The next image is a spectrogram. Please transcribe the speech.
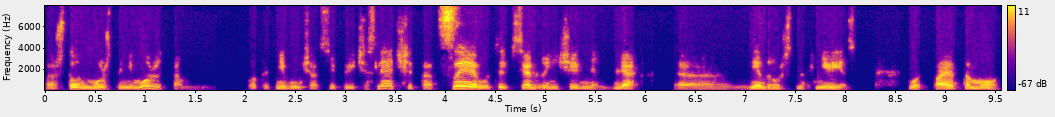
э, что он может и не может. Там, вот это не будем сейчас все перечислять, счета С, вот эти все ограничения для э, недружественных нерезов. Вот, поэтому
